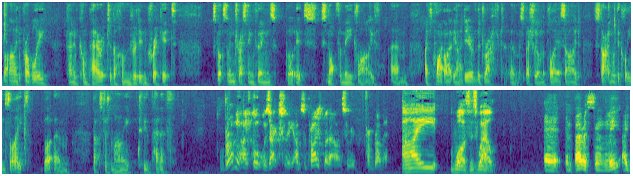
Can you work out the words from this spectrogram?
but I'd probably kind of compare it to the 100 in cricket. It's got some interesting things, but it's it's not for me, Clive. Um, I quite like the idea of the draft, um, especially on the player side, starting with a clean slate. But um, that's just my two penneth. Bromit, I thought was actually. I'm surprised by that answer from Bromit. I was as well. Uh, embarrassingly, I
